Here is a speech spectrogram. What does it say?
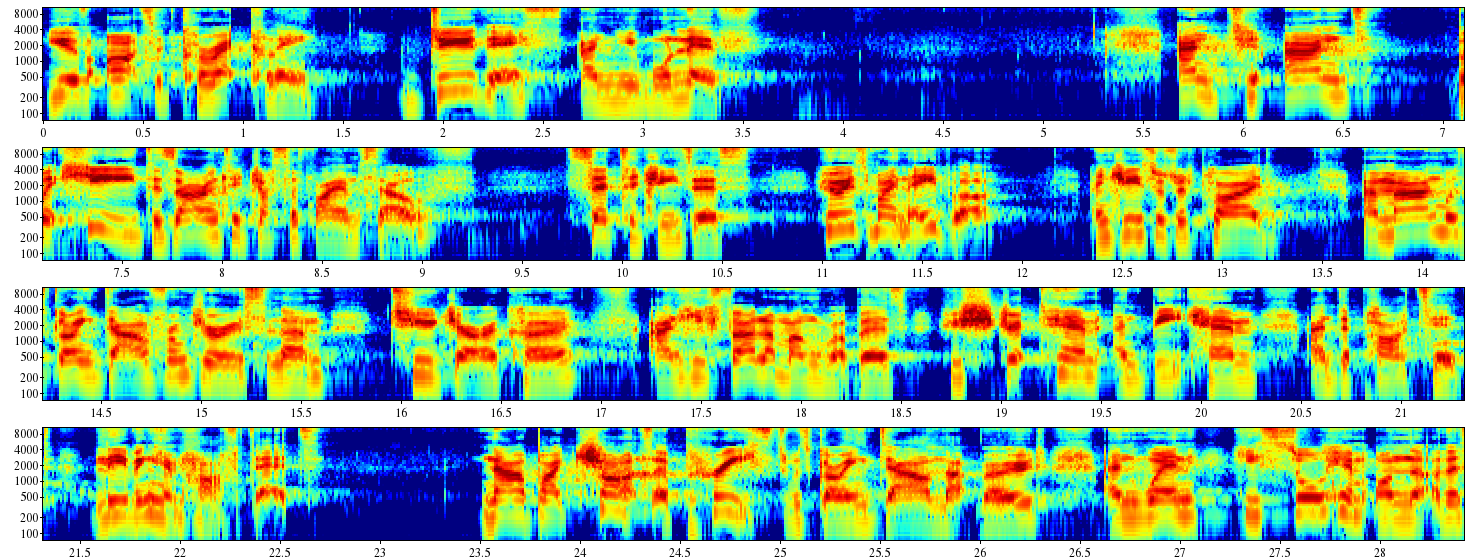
You have answered correctly. Do this, and you will live. And, to, and but he, desiring to justify himself, said to Jesus, Who is my neighbor? And Jesus replied, A man was going down from Jerusalem to Jericho, and he fell among robbers who stripped him and beat him and departed, leaving him half dead. Now, by chance, a priest was going down that road, and when he saw him on the other,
